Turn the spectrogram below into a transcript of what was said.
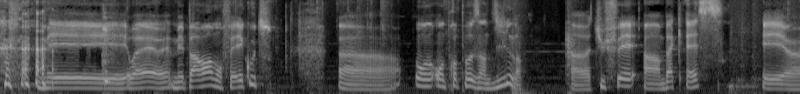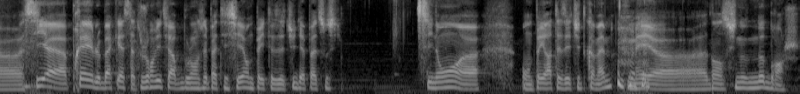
Mais ouais, ouais, mes parents m'ont fait écoute, euh, on, on te propose un deal, euh, tu fais un bac S. Et euh, si après le bac S, t'as toujours envie de faire boulanger-pâtissier, on te paye tes études, y a pas de souci. Sinon, euh, on te payera tes études quand même, mais euh, dans une, autre branche.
